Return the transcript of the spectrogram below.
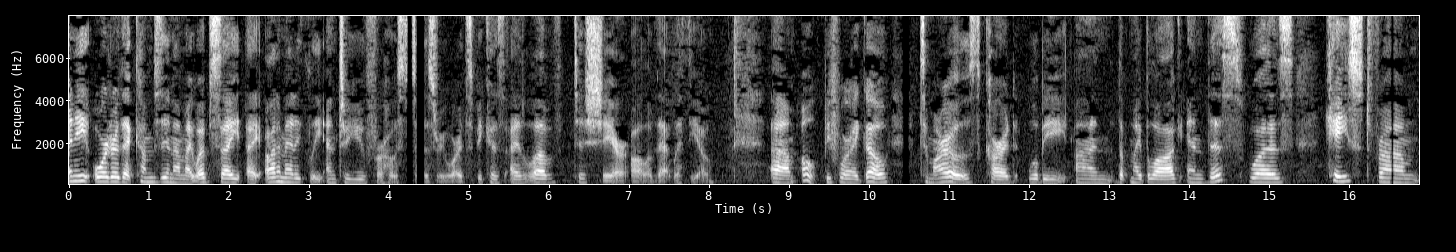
any order that comes in on my website, I automatically enter you for hostess rewards because I love to share all of that with you. Um, oh, before I go, tomorrow's card will be on the, my blog, and this was cased from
